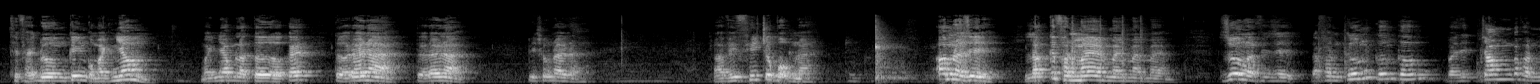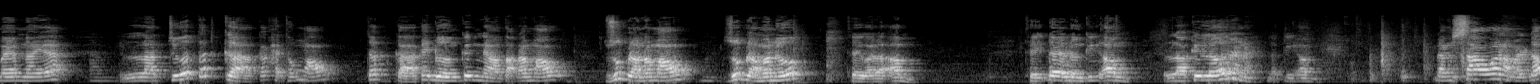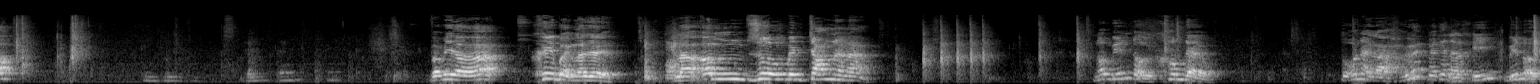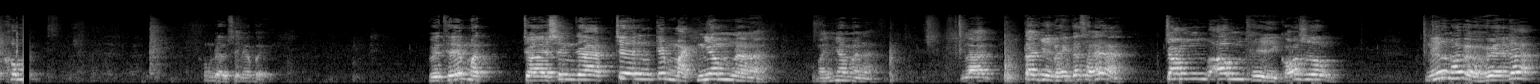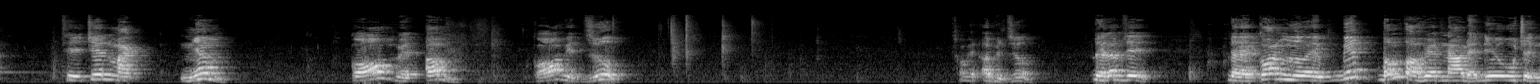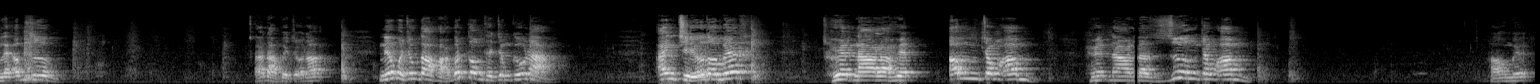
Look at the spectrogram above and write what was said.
Thì phải đường kinh của mạch nhâm. Mạch nhâm là từ ở cái, từ ở đây này, từ ở đây này. Đi xuống đây này. Là phía phía trước bụng này. Âm là gì? Là cái phần mềm mềm mềm mềm dương là gì? Là phần cứng cứng cứng. Vậy thì trong cái phần mềm này á là chứa tất cả các hệ thống máu tất cả cái đường kinh nào tạo ra máu giúp làm nó máu giúp làm nó nước thì gọi là âm. Thì đây là đường kinh âm là cái lớn này này là kinh âm. Đằng sau á là mạch đốc và bây giờ khi bệnh là gì? Là âm dương bên trong này nè nó biến đổi không đều. Chỗ này là huyết với cái này là khí, biến đổi không không đều sinh ra bệnh. Vì thế mà trời sinh ra trên cái mạch nhâm này này, mạch nhâm này này, là ta nhìn vào hình ta thấy là trong âm thì có dương. Nếu nói về huyệt á, thì trên mạch nhâm có huyệt âm, có huyệt dương. Có huyệt âm huyệt dương? Để làm gì? Để con người biết bấm vào huyệt nào để điều chỉnh lại âm dương. Đã đọc về chỗ đó. Nếu mà chúng ta hỏi bất công thầy châm cứu nào, anh chỉ cho tôi biết huyệt nào là huyệt âm trong âm, huyệt nào là dương trong âm. Họ không biết.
